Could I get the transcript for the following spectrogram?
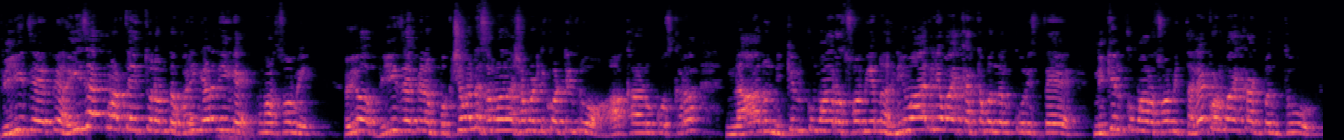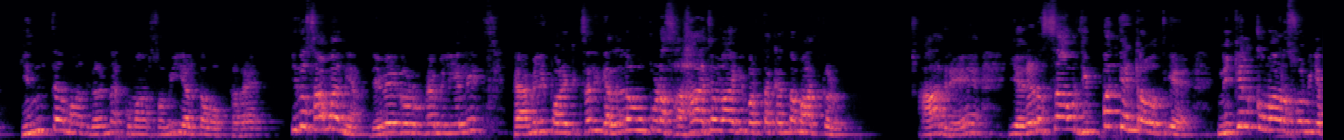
ಬಿಜೆಪಿ ಹೈಜಾಕ್ ಮಾಡ್ತಾ ಇತ್ತು ನಮ್ದು. ಹೀಗೆ ಕುಮಾರಸ್ವಾಮಿ. ಅಯ್ಯೋ ಬಿಜೆಪಿ ನಮ್ಮ ಪಕ್ಷವನ್ನೇ ಸರ್ವನಾಶ ಮಾಡಲಿ ಕೊಟ್ಟಿದ್ರು. ಆ ಕಾರಣಕ್ಕೋಸ್ಕರ ನಾನು ನಿಖಿಲ್ ಕುಮಾರಸ್ವಾಮಿಯನ್ನು ಅನಿವಾರ್ಯವಾಗಿ ಕರ್ಕಬಂದಲ್ಲಿ ಕೂರಿಸ್ದೆ. ನಿಖಿಲ್ ಕುಮಾರಸ್ವಾಮಿ ತಲೆ ಕೊಡಬೇಕಾಗಿ ಬಂತು. ಇಂಥ ಮಾತುಗಳನ್ನ ಕುಮಾರಸ್ವಾಮಿ ಹೇಳ್ತಾ ಹೋಗ್ತಾರೆ. ಇದು ಸಾಮಾನ್ಯ. ದೇವೇಗೌಡ ಫ್ಯಾಮಿಲಿಯಲ್ಲಿ, ಫ್ಯಾಮಿಲಿ ಪಾಲಿಟಿಕ್ಸ್ ಅಲ್ಲಿ ಎಲ್ಲವೂ ಕೂಡ ಸಹಜವಾಗಿ ಬರ್ತಕ್ಕಂಥ ಮಾತುಗಳು. ಆದ್ರೆ ಎರಡ್ ಸಾವಿರದ ಇಪ್ಪತ್ತೆಂಟರ ಹೊತ್ತಿಗೆ ನಿಖಿಲ್ ಕುಮಾರಸ್ವಾಮಿಗೆ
